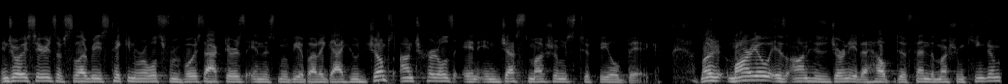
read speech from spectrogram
Enjoy a series of celebrities taking roles from voice actors in this movie about a guy who jumps on turtles and ingests mushrooms to feel big. Mario is on his journey to help defend the Mushroom Kingdom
